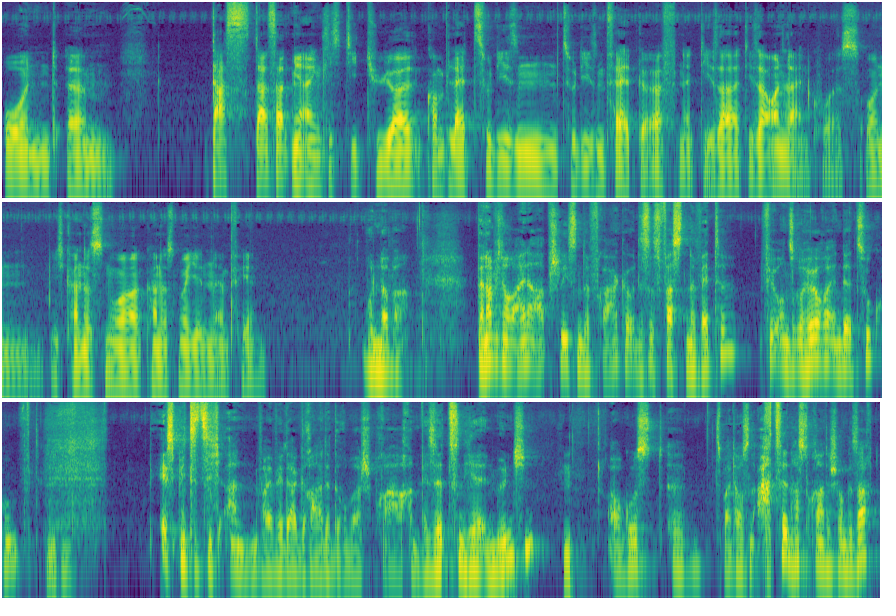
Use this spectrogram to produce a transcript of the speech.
und ähm, das, das hat mir eigentlich die Tür komplett zu diesem, zu diesem Feld geöffnet, dieser, dieser Online-Kurs. Und ich kann das nur, kann das nur jedem empfehlen. Wunderbar. Dann habe ich noch eine abschließende Frage und das ist fast eine Wette für unsere Hörer in der Zukunft. Mhm. Es bietet sich an, weil wir da gerade drüber sprachen. Wir sitzen hier in München. August äh, 2018, hast du gerade schon gesagt.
